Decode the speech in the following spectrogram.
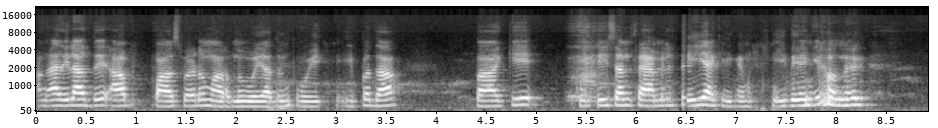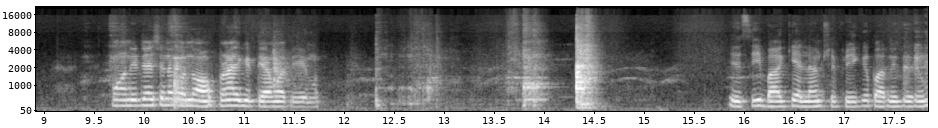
അങ്ങനെ അതിലത് ആ പാസ്വേഡ് മറന്നുപോയി അതും പോയി. ഇപ്പം ഇതാ ബാക്കി കുട്ടീസ് ആൻഡ് ഫാമിലി ത്രീ ആക്കിയിരിക്കണം. ഇതെങ്കിലും ഒന്ന് മോണിറ്റേഷനൊക്കെ ഒന്ന് ഓപ്പൺ ആയി കിട്ടിയാൽ മതിയായിരുന്നു. ജെസി ബാക്കിയെല്ലാം ഷെഫീക്ക് പറഞ്ഞു തരും.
